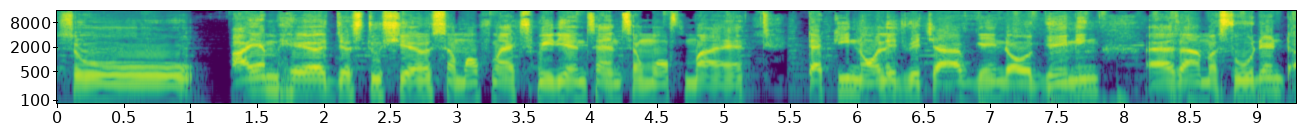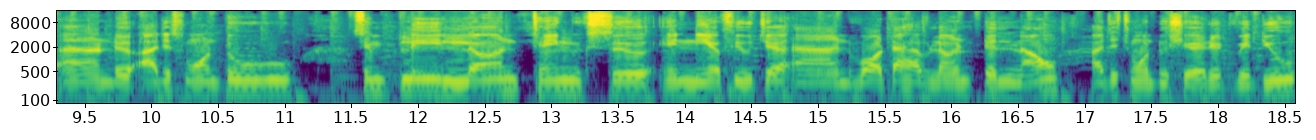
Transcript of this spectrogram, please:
So I am here just to share some of my experience and some of my techie knowledge which I have gained or gaining as I am a student and I just want to simply learn things uh, in near future and what i have learned till now i just want to share it with you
